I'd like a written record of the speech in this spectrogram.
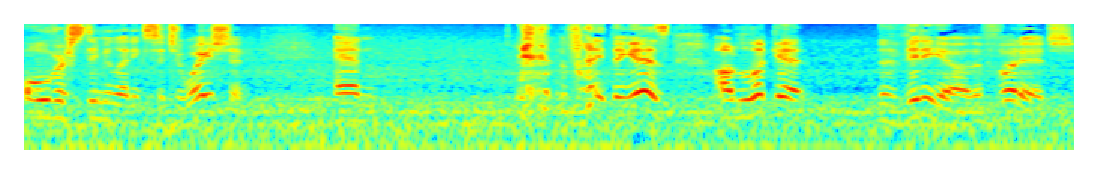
overstimulating situation. And the funny thing is, I would look at the video, the footage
